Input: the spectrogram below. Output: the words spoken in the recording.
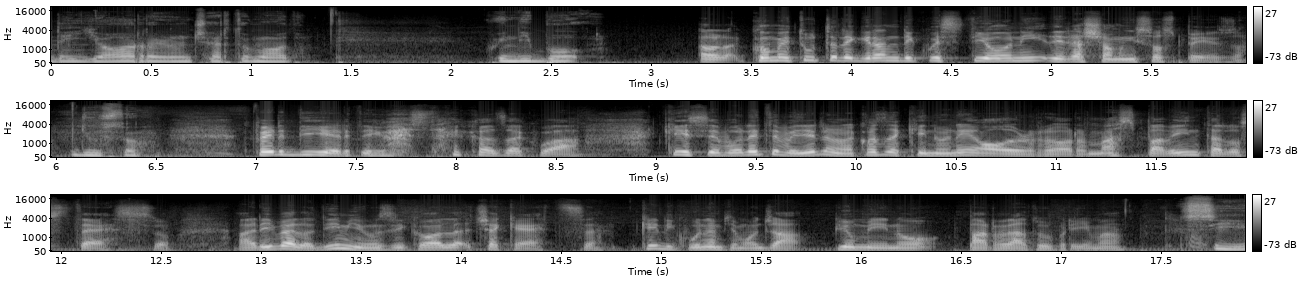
degli horror in un certo modo. Quindi, boh, Allora, come tutte le grandi questioni, le lasciamo in sospeso. giusto. Per dirti questa cosa qua, che se volete vedere una cosa che non è horror, ma spaventa lo stesso, a livello di musical c'è Cats, che di cui ne abbiamo già più o meno parlato prima. Sì,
